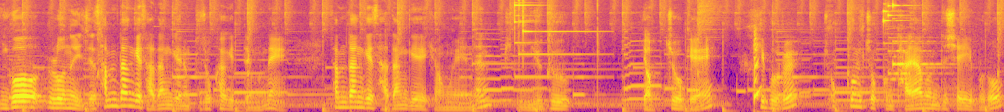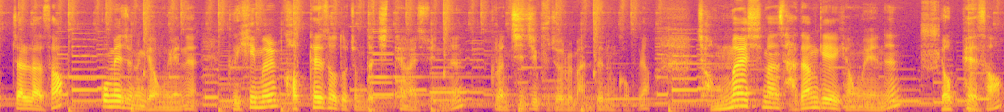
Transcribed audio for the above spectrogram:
이걸로는 이제 3단계, 4단계는 부족하기 때문에 3단계, 4단계의 경우에는 이 유두 옆쪽에 피부를 조금 조금 다이아몬드 쉐입으로 잘라서 꼬매주는 경우에는 그 힘을 겉에서도 좀 더 지탱할 수 있는 그런 지지 구조를 만드는 거고요. 정말 심한 4단계의 경우에는 옆에서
